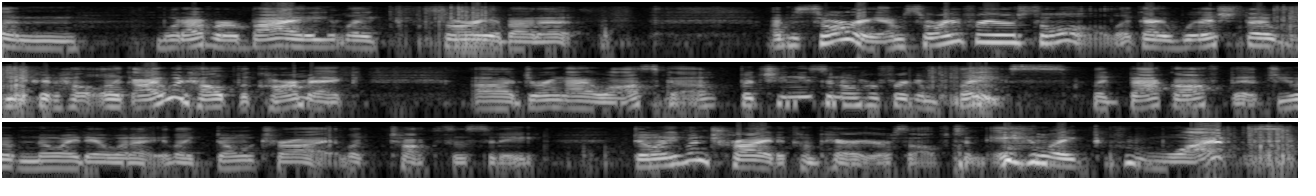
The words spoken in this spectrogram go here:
and whatever, bye. Like, sorry about it. I'm sorry. I'm sorry for your soul. Like, I wish that we could help. Like, I would help the karmic uh, during ayahuasca, but she needs to know her friggin' place. Like, back off, bitch. You have no idea what I like. Don't try. Like, toxicity. Don't even try to compare yourself to me. like, what?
